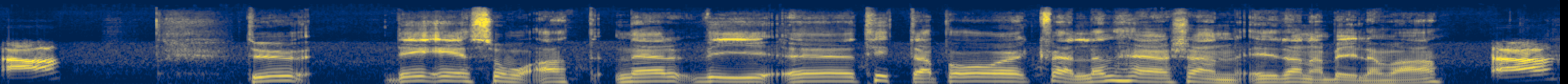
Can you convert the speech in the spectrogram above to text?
Ja. Du, det är så att när vi eh, tittar på kvällen här sen i denna bilen va, Ja.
